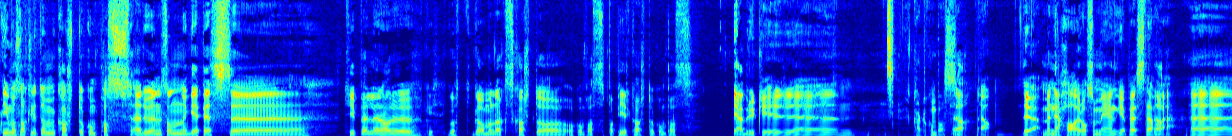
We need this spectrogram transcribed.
vi må snakke litt om kart og kompass. Er du en sånn GPS-type, eller har du godt gammeldags kart og, kompass? Papirkart og kompass? Jeg bruker eh, kart og kompass. Ja. det gjør jeg. Men jeg har også med en GPS, det har Ja. jeg. Eh,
